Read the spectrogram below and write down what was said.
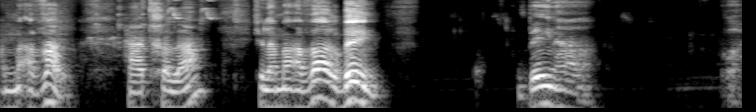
המעבר. ההתחלה של המעבר בין, בין ה... וואי,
